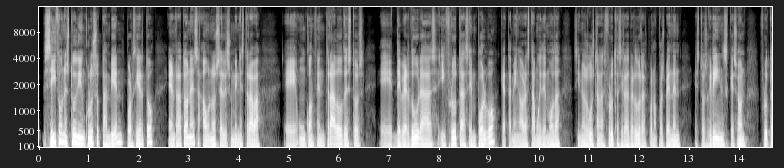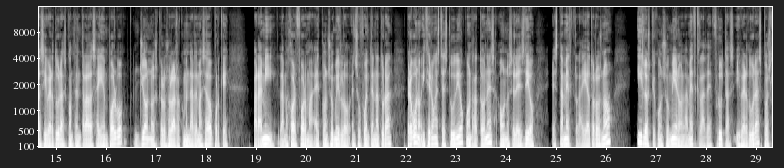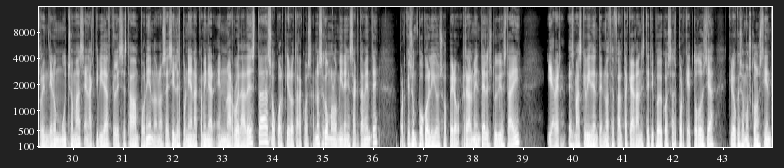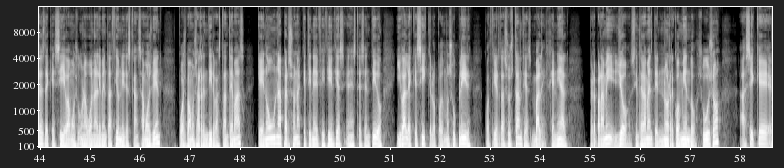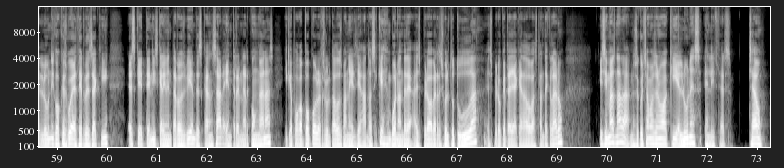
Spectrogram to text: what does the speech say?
se hizo un estudio incluso también, por cierto, en ratones. A uno se les suministraba eh, un concentrado de estos eh, de verduras y frutas en polvo, que también ahora está muy de moda. Si no os gustan las frutas y las verduras, bueno, pues venden estos greens, que son frutas y verduras concentradas ahí en polvo. Yo no es que lo suelo recomendar demasiado porque para mí la mejor forma es consumirlo en su fuente natural. Pero bueno, hicieron este estudio con ratones, a uno se les dio esta mezcla y a otros no. Y los que consumieron la mezcla de frutas y verduras, pues rindieron mucho más en la actividad que les estaban poniendo. No sé si les ponían a caminar en una rueda de estas o cualquier otra cosa. No sé cómo lo miden exactamente, porque es un poco lioso, pero realmente el estudio está ahí. Y a ver, es más que evidente, no hace falta que hagan este tipo de cosas porque todos ya creo que somos conscientes de que si llevamos una buena alimentación y descansamos bien, pues vamos a rendir bastante más que no una persona que tiene deficiencias en este sentido. Y vale, que sí, que lo podemos suplir con ciertas sustancias, vale, genial pero para mí, yo sinceramente no recomiendo su uso, así que lo único que os voy a decir desde aquí es que tenéis que alimentaros bien, descansar, entrenar con ganas y que poco a poco los resultados van a ir llegando. Así que, bueno, Andrea, espero haber resuelto tu duda, espero que te haya quedado bastante claro. Y sin más nada, nos escuchamos de nuevo aquí el lunes en Lifters. Chao.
